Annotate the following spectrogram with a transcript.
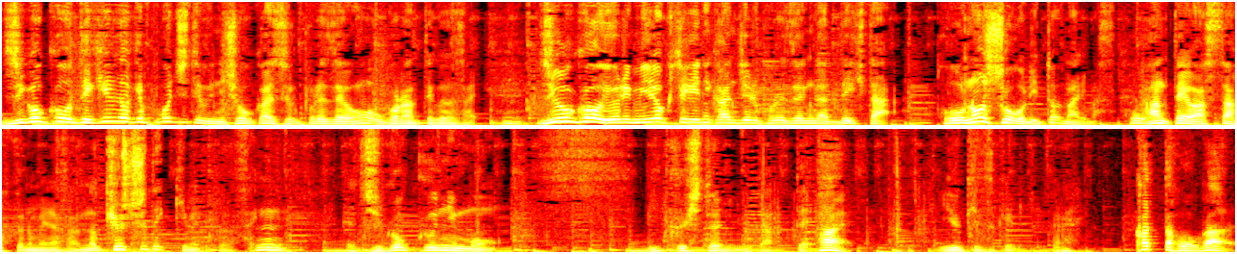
地獄をできるだけポジティブに紹介するプレゼンを行ってください。地獄をより魅力的に感じるプレゼンができた方の勝利となります。判定はスタッフの皆さんの挙手で決めてください。地獄にも行く人に向かって、はい。勇気づけるというかね。勝った方が、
